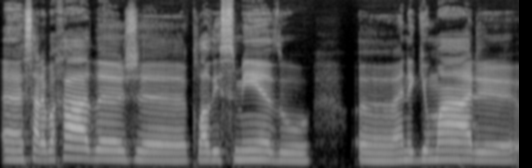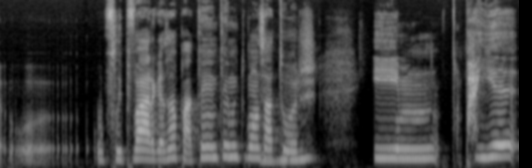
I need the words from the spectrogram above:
Ah, Sara Barradas, ah, Cláudia Semedo, ah, Ana Guiomar, ah, o, Filipe Vargas, opá, tem, tem muito bons atores. E, pá, e a-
